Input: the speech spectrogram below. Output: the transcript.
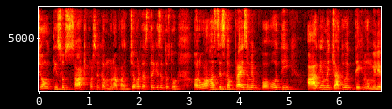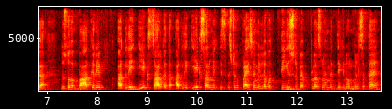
चौंतीस का मुनाफा, ज़बरदस्त तरीके से दोस्तों। और वहाँ से इसका प्राइस हमें बहुत ही आगे हमें जाते हुए देखने को मिलेगा। दोस्तों, अगर बात करें अगले एक साल का था अगले एक साल में इस स्टॉक की प्राइस हमें लगभग तीस रुपये प्लस में हमें देखने को मिल सकता है।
